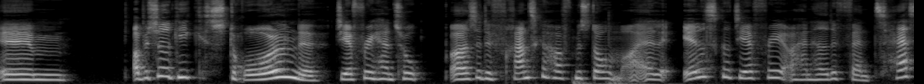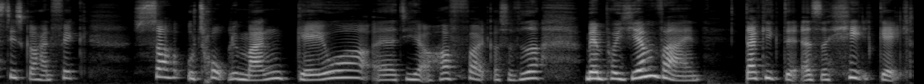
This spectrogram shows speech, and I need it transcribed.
Øhm, og besøget gik strålende. Jeffrey han tog også det franske hof med storm, og alle elskede Jeffrey, og han havde det fantastisk, og han fik så utrolig mange gaver af de her hoffolk og så videre. Men på hjemvejen, der gik det altså helt galt,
